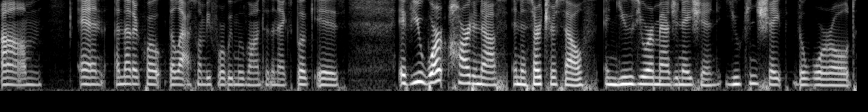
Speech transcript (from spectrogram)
Um, and another quote, the last one before we move on to the next book is if you work hard enough and assert yourself and use your imagination, you can shape the world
